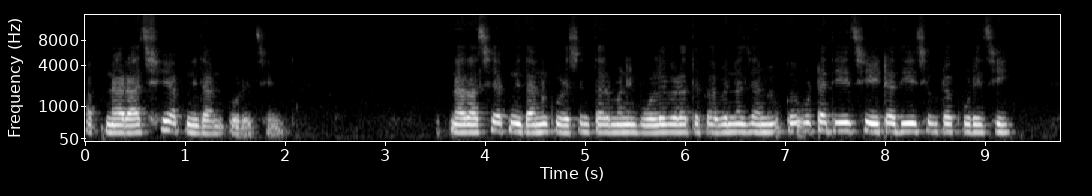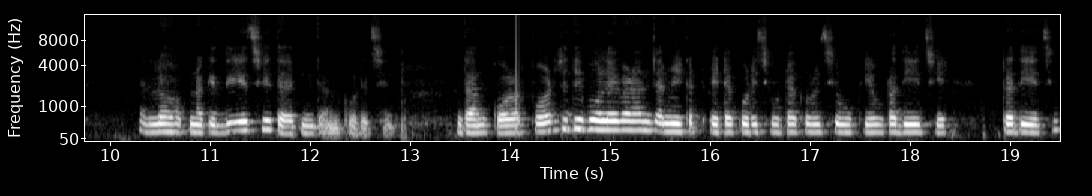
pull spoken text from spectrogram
আপনার আছে, আপনি দান করেছেন। আপনার আছে, আপনি দান করেছেন, তার মানে বলে বেড়াতে পারবেন না যে আমি ওকে ওটা দিয়েছি, এটা দিয়েছি, ওটা করেছি। আল্লাহ আপনাকে দিয়েছি, তাই আপনি দান করেছেন। দান করার পর যদি বলে বেড়ান যে আমি এটা করেছি, ওটা করেছি, ওকে ওটা দিয়েছি, এটা দিয়েছি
